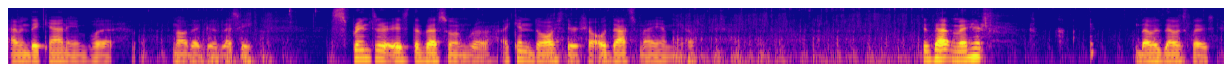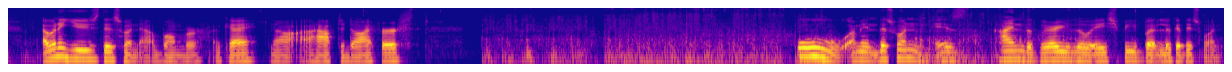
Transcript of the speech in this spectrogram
I mean they can aim but not that good. Let's see. Sprinter is the best one bro. I can dodge their shot. Oh that's mayhem yo. is that mayhem? That was that was close. I want to use this one now bomber okay? Now i have to die first Ooh, I mean, this one is kind of very low HP, but look at this one.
